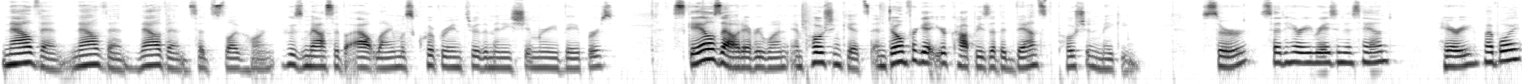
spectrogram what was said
Now then, now then, now then, said Slughorn, whose massive outline was quivering through the many shimmery vapors. Scales out, everyone, and potion kits, and don't forget your copies of Advanced Potion Making. Sir, said Harry, raising his hand. Harry, my boy,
